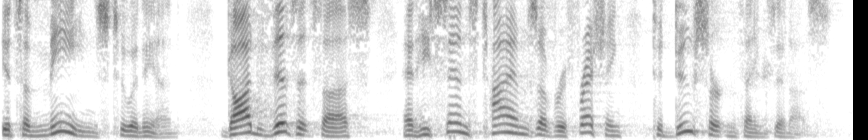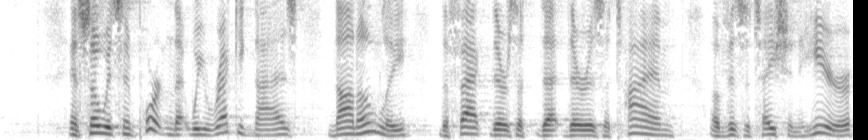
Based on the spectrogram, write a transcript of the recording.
it's a means to an end. God visits us and He sends times of refreshing to do certain things in us. And so it's important that we recognize not only the fact there's a, that there is a time of visitation here,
